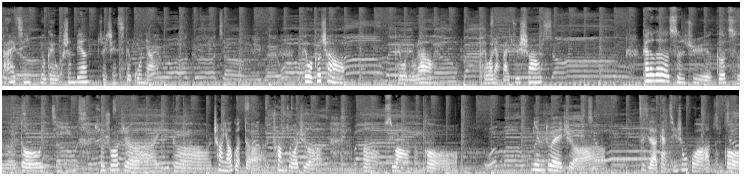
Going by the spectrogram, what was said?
把爱情留给我身边最珍惜的姑娘，陪我歌唱，陪我流浪，陪我两败俱伤。开头的四句歌词都已经诉说着一个唱摇滚的创作者，嗯，希望能够面对着自己的感情生活，能够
